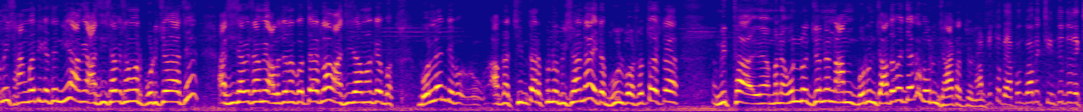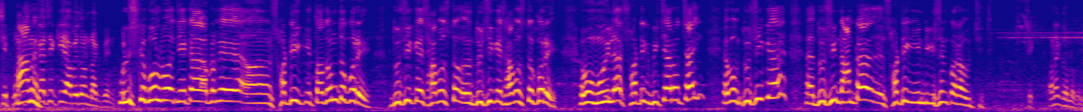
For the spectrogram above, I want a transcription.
আমি সাংবাদিক কাছে নিয়ে আমি আশিস সাহেবের সঙ্গে আমার পরিচয় আছে। আশিস সাহেবের সঙ্গে আমি আলোচনা করতে আসলাম। আশিস সাহেব আমাকে বললেন যে আপনার চিন্তার কোনো বিষয় না এটা ভুলবশত একটা মিথ্যা মানে অন্য জনের নাম বরুণ যাদবের জায়গায় বরুণ ঝাটা চলে আপনি তো ব্যাপকভাবে চিন্তিত দেখছি। পুলিশের কাছে কি আবেদন রাখবেন? পুলিশকে বলব যে এটা আপনাকে সঠিক তদন্ত করে দোষীকে সাব্যস্ত দোষীকে সাব্যস্ত করে এবং মহিলার সঠিক বিচারও চাই এবং দোষীকে দোষীর নামটা সঠিক ইন্ডিকেশন করা উচিত। ঠিক, অনেক ধন্যবাদ।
